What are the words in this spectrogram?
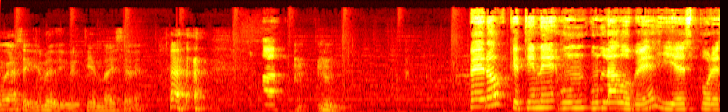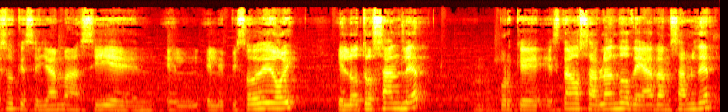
voy a seguirme divirtiendo, ahí se ven. Ah. Pero que tiene un, lado B y es por eso que se llama así el, el episodio de hoy, el otro Sandler, porque estamos hablando de Adam Sandler,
